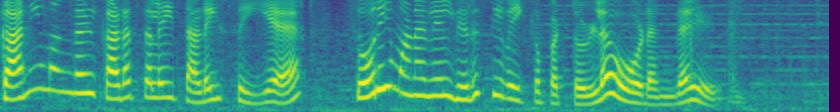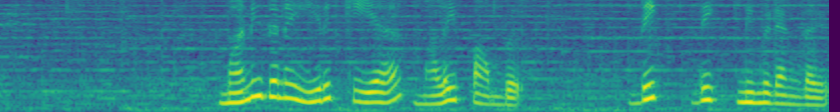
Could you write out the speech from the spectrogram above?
கனிமங்கள் கடத்தலை தடை செய்ய சொறி மணலில் நிறுத்தி வைக்கப்பட்டுள்ள ஓடங்கள். மனிதனை இறுக்கிய மலைப்பாம்பு. திக் திக் நிமிடங்கள்.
